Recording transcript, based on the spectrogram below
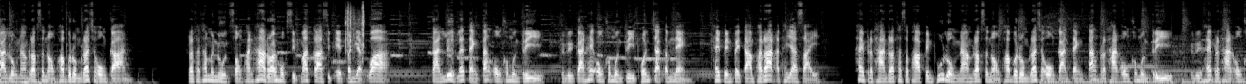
การลงนามรับสนองพระบรมราชโองการ รัฐธรรมนูญ 2560 มาตรา 11 บัญญัติว่า การเลือกและแต่งตั้งองคมนตรี หรือการให้องคมนตรีพ้นจากตำแหน่ง ให้เป็นไปตามพระราชอัธยาศัย ให้ประธานรัฐสภาเป็นผู้ลงนามรับสนองพระบรมราชโองการแต่งตั้งประธานองคมนตรี หรือให้ประธานองค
